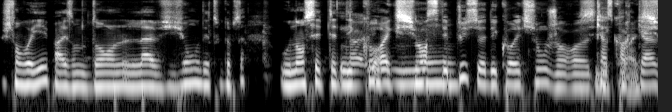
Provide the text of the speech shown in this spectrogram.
que je t'envoyais par exemple dans l'avion des trucs comme ça ou non c'est peut-être des corrections Non, c'était plus euh, des corrections genre euh, case par case,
